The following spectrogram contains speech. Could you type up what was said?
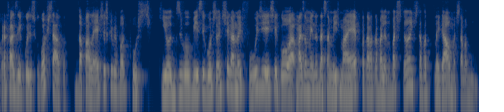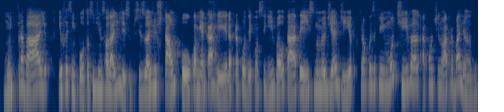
para fazer coisas que eu gostava. Da palestra, escrever blog post que eu desenvolvi esse gosto antes de chegar no iFood, e aí chegou mais ou menos nessa mesma época, estava trabalhando bastante, estava legal, mas estava muito trabalho, e eu falei assim, pô, tô sentindo saudade disso, preciso ajustar um pouco a minha carreira para poder conseguir voltar a ter isso no meu dia a dia, porque é uma coisa que me motiva a continuar trabalhando.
